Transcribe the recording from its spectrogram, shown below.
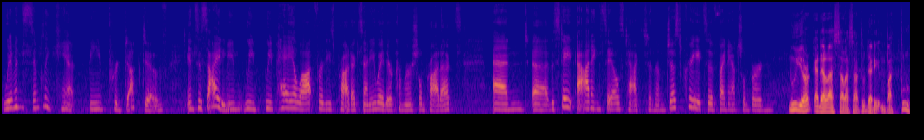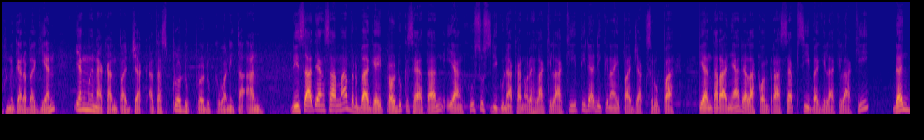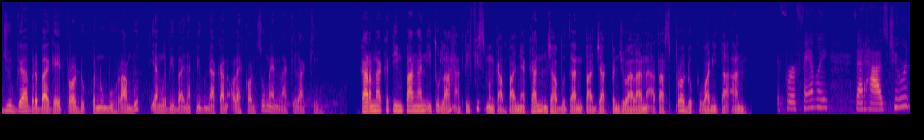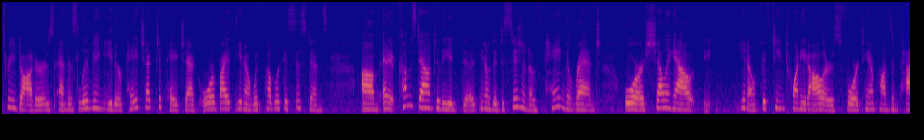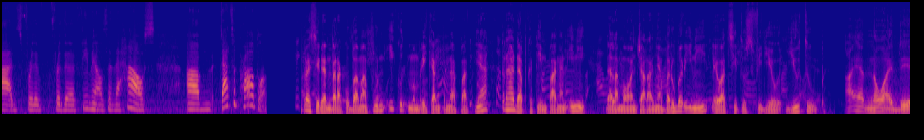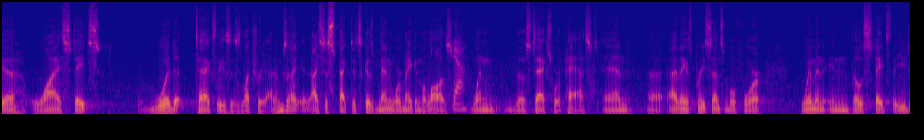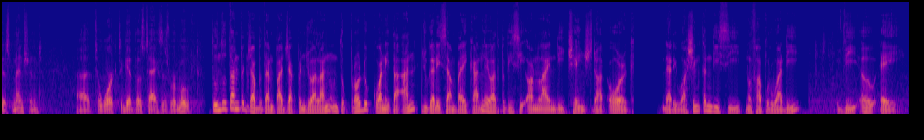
women simply can't be productive in society. I mean, we, we pay a lot for these products anyway, they're commercial products and uh, the state adding sales tax to them just creates a financial burden. New York adalah salah satu dari 40 negara bagian yang mengenakan pajak atas produk-produk kewanitaan. Di saat yang sama, berbagai produk kesehatan yang khusus digunakan oleh laki-laki tidak dikenai pajak serupa. Di antaranya adalah kontrasepsi bagi laki-laki dan juga berbagai produk penumbuh rambut yang lebih banyak digunakan oleh konsumen laki-laki. Karena ketimpangan itulah aktivis mengkampanyekan pencabutan pajak penjualan atas produk kewanitaan. For a family that has two or three daughters and is living either paycheck to paycheck or by you know with public assistance, um, and it comes down to the uh, you know the decision of paying the rent or shelling out you know 15 20 dollars for tampons and pads for the for the females in the house um, that's a problem Presiden Barack Obama pun ikut memberikan pendapatnya terhadap ketimpangan ini dalam wawancaranya baru-baru ini lewat situs video YouTube. I have no idea why states would tax these as luxury items. I, I suspect it's because men were making the laws yeah. when those taxes were passed. And uh, I think it's pretty sensible for women in those states that you just mentioned Uh, to work to get those taxes removed. Tuntutan pencabutan pajak penjualan untuk produk kewanitaan juga disampaikan lewat petisi online di change.org. Dari Washington DC, Nova Purwadi, VOA.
